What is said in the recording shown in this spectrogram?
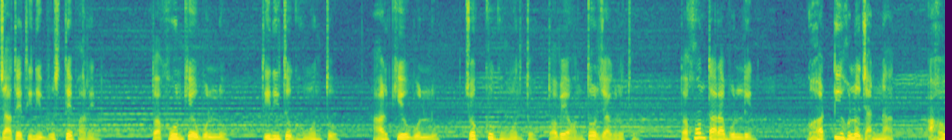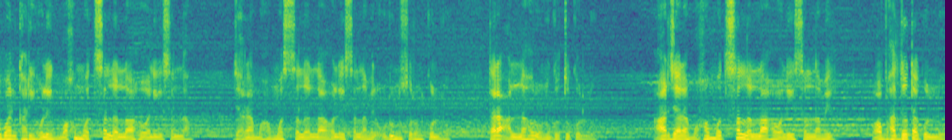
যাতে তিনি বুঝতে পারেন। তখন কেউ বলল, তিনি তো ঘুমন্ত। আর কেউ বলল, চক্ষু ঘুমন্ত, তবে অন্তর জাগ্রত। তখন তারা বললেন, ঘরটি হলো জান্নাত। আহ্বানকারী হলেন মোহাম্মদ সাল্লাহ আলি সাল্লাম। যারা মোহাম্মদ সাল্লাহ আলি সাল্লামের অনুসরণ করল, তারা আল্লাহর অনুগত করল। আর যারা মোহাম্মদ সাল্লাহ আলি সাল্লামের অবাধ্যতা করল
